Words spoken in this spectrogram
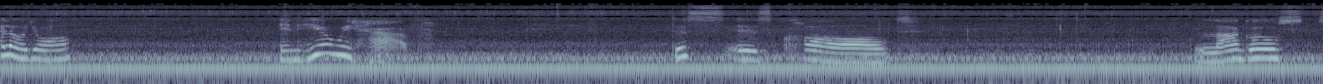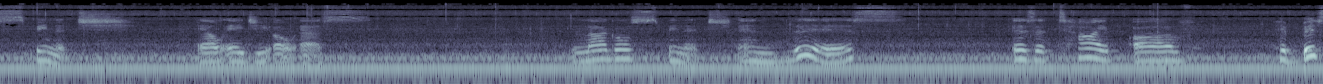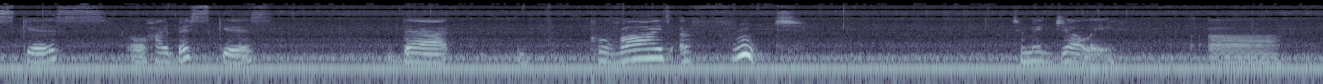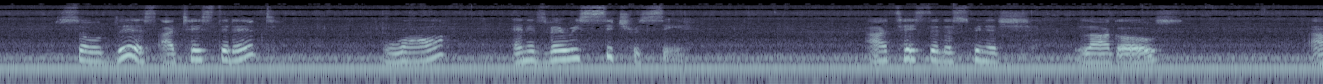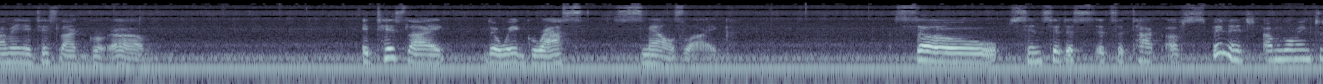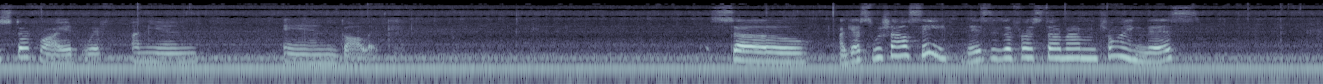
Hello, y'all. And here we have this is called Lagos spinach. L A G O S. Lagos spinach. And this is a type of hibiscus or hibiscus that provides a fruit to make jelly. Uh, so this, I tasted it raw and it's very citrusy. I tasted the spinach Lagos. I mean, it tastes like, um, it tastes like the way grass smells like. So since it is it's a type of spinach, I'm going to stir fry it with onion and garlic. So I guess we shall see. This is the first time I'm trying this.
